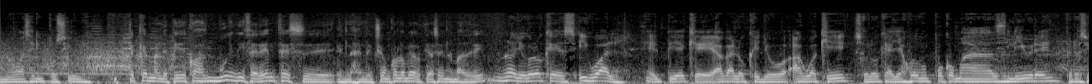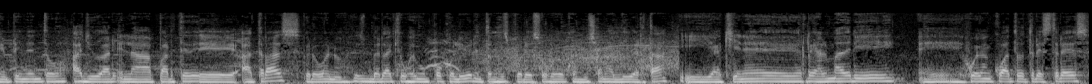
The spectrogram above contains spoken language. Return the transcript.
no va a ser imposible. Peckerman le pide cosas muy diferentes eh, en la selección Colombia a lo que hace en el Madrid. No, yo creo que es igual. Él pide que haga lo que yo hago aquí, solo que allá juego un poco más libre, pero siempre intento ayudar en la parte de atrás. Pero bueno, es verdad que juego un poco libre, entonces por eso juego con mucha más libertad. Y aquí en el Real Madrid eh, juegan 4-3-3.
